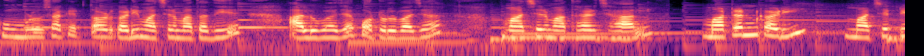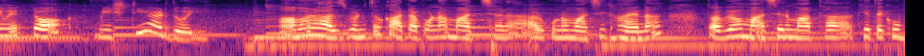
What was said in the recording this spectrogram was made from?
কুমড়ো শাকের তরকারি মাছের মাথা দিয়ে, আলু ভাজা, পটল ভাজা, মাছের মাথার ঝাল, মাটন কারি, মাছের ডিমের টক, মিষ্টি আর দই। আমার হাজব্যান্ড তো কাটাপোনা মাছ ছাড়া আর কোনো মাছই খায় না, তবে ও মাছের মাথা খেতে খুব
